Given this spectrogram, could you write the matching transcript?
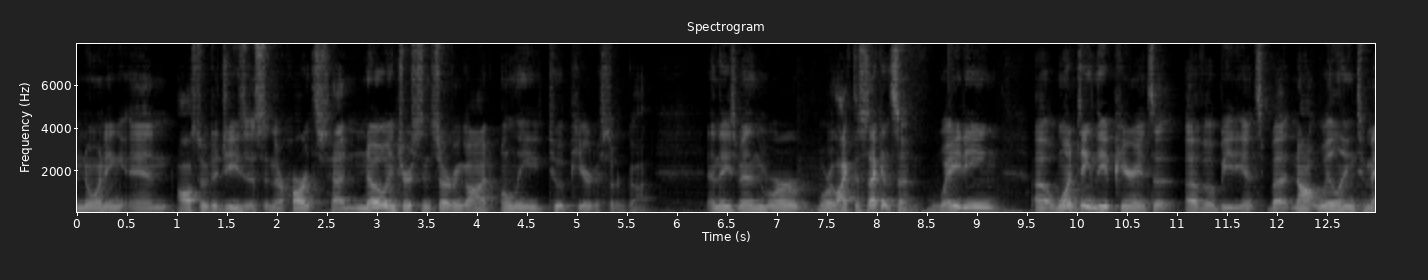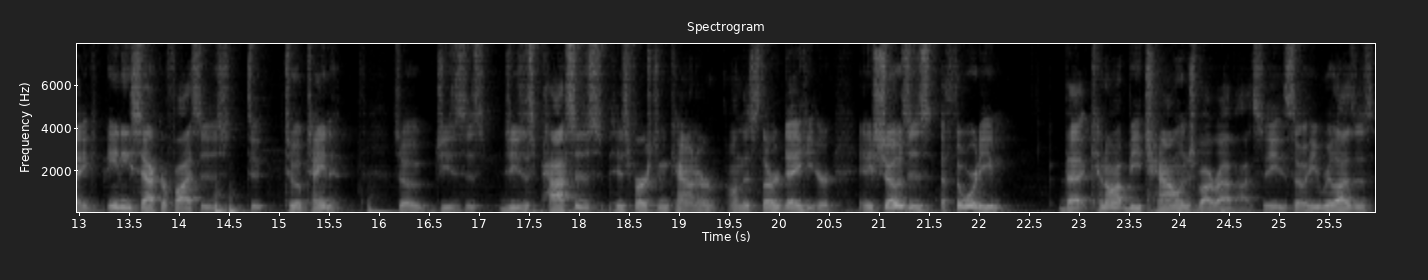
anointing and also to Jesus. And their hearts had no interest in serving God, only to appear to serve God. And these men were, were like the second son, waiting, uh, wanting the appearance of, of, obedience, but not willing to make any sacrifices to, to obtain it. So Jesus Jesus passes his first encounter on this third day here, and he shows his authority that cannot be challenged by rabbis. He, so he realizes,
